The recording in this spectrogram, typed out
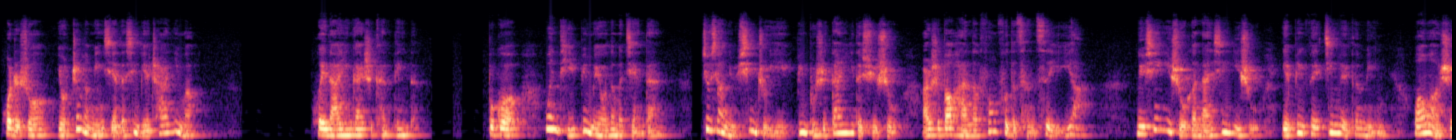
或者说有这么明显的性别差异吗？回答应该是肯定的。不过，问题并没有那么简单。就像女性主义并不是单一的叙述，而是包含了丰富的层次一样，女性艺术和男性艺术也并非泾渭分明，往往是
